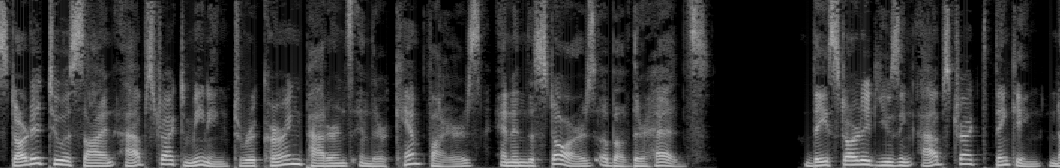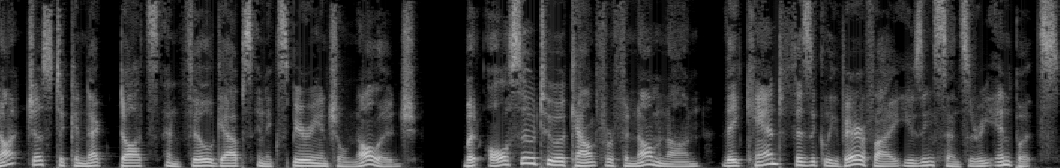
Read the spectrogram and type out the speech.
started to assign abstract meaning to recurring patterns in their campfires and in the stars above their heads. They started using abstract thinking not just to connect dots and fill gaps in experiential knowledge, but also to account for phenomenon they can't physically verify using sensory inputs,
